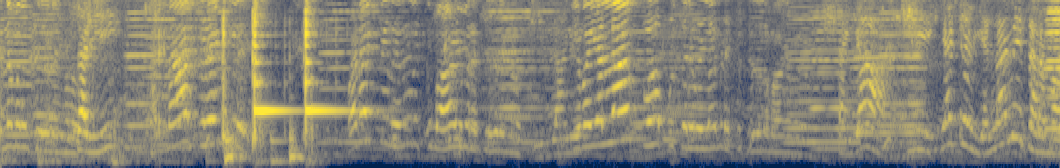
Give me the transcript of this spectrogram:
தென்னை மரம் சிதறங்களும் சரி. அண்ணா கிழக்கு. வடக்கு நெருலுக்கு வாழை மர சிதறங்களும் இவையெல்லாம் கோப்பு தெருவெல்லாம் எனக்கு சிதறமாக தங்கா நீ கேட்டது எல்லாமே தரமா?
